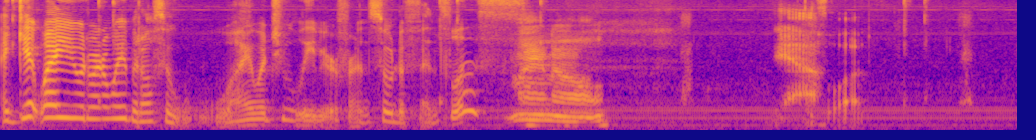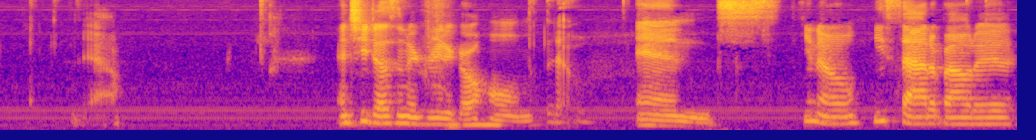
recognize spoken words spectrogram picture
I get why you would run away, but also why would you leave your friends so defenseless? I know. Yeah. That's a lot. Yeah. And she doesn't agree to go home. No. And, you know, he's sad about it.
